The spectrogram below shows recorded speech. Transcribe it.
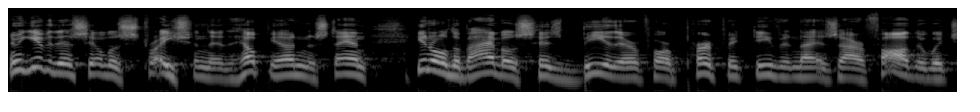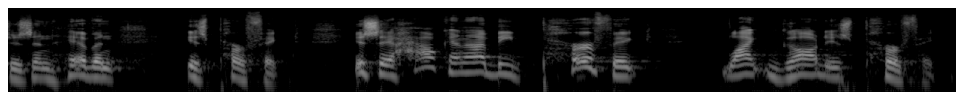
Let me give you this illustration that help you understand. You know, the Bible says, Be therefore perfect, even as our Father which is in heaven is perfect. You say, How can I be perfect like God is perfect?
